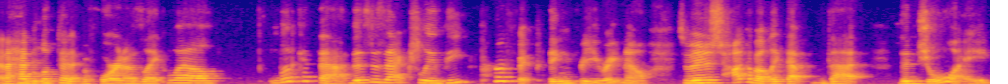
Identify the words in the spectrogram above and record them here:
And i hadn't looked at it before. And i was like well look at that this is actually the perfect thing for you right now so we just talk about like that that the joy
